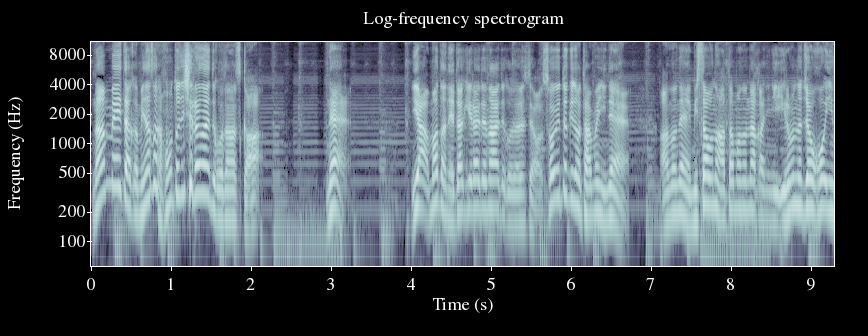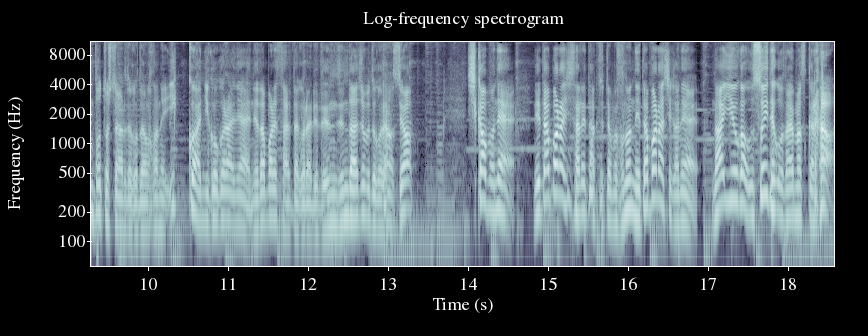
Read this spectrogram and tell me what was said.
何メーターか皆さん本当に知らないでございますか？ね。いやまだネタ嫌いでないでございますよ。そういう時のためにねあのねミサオの頭の中にいろんな情報インプットしてあるでございますかね。1個や2個ぐらいねネタバレされたぐらいで全然大丈夫でございますよ。しかもねネタバラシされたって言ってもそのネタバラシがね内容が薄いでございますから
